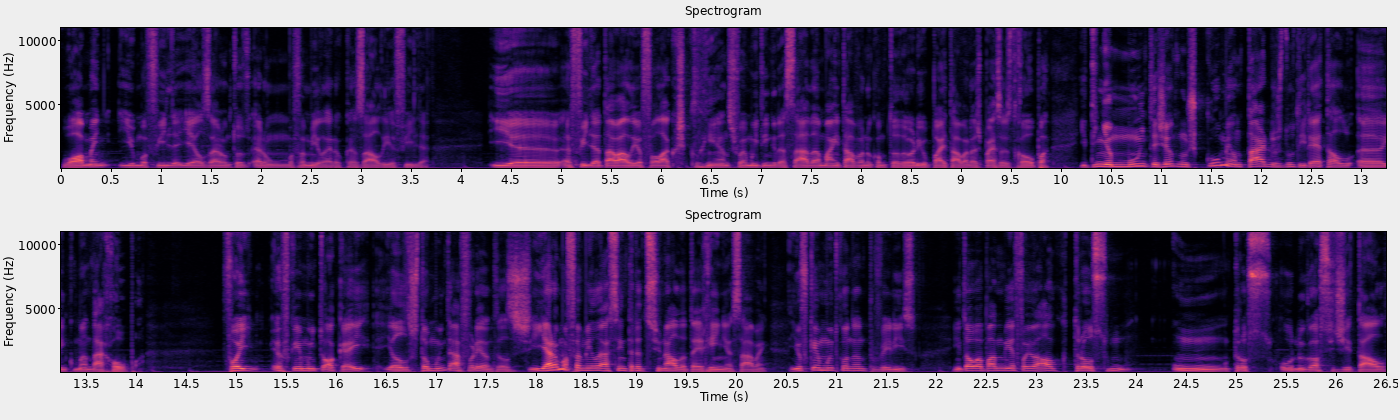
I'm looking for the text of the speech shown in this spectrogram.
o homem e uma filha, e eles eram todos, eram uma família, era o casal e a filha. E uh, a filha estava ali a falar com os clientes, foi muito engraçado. A mãe estava no computador e o pai estava nas peças de roupa. E tinha muita gente nos comentários do direto a, a encomendar roupa. Foi, eu fiquei muito ok, eles estão muito à frente. Eles, e era uma família assim tradicional da terrinha, sabem? E eu fiquei muito contente por ver isso. Então a pandemia foi algo que trouxe um trouxe o negócio digital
